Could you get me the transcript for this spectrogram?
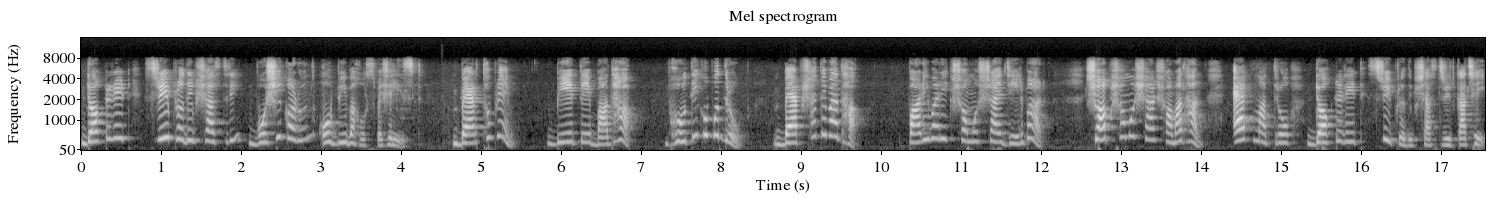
ডক্টরেট শ্রী প্রদীপ শাস্ত্রী, বশীকরণ ও বিবাহ স্পেশালিস্ট ব্যর্থ প্রেম, বিয়েতে বাধা, ভৌতিক উপদ্রব, ব্যবসাতে বাধা, পারিবারিক সমস্যায় জেরবার, সব সমস্যার সমাধান একমাত্র ডক্টরেট শ্রী প্রদীপ শাস্ত্রীর কাছেই।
